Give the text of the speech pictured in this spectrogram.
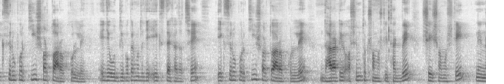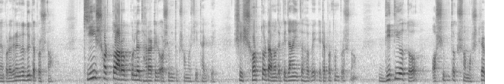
এক্সের উপর কি শর্ত আরোপ করলে? এই যে উদ্দীপকের মধ্যে যে এক্স দেখা যাচ্ছে এক্সের উপর কি শর্ত আরোপ করলে ধারাটির অসীমতক সমষ্টি থাকবে, সেই সমষ্টি নির্ণয় করো। এখানে কিন্তু দুইটা প্রশ্ন। কি শর্ত আরোপ করলে ধারাটির অসীমতক সমষ্টি থাকবে? সেই শর্তটা আমাদেরকে জানাইতে হবে, এটা প্রথম প্রশ্ন। দ্বিতীয়ত, অসীমতক সমষ্টিটা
